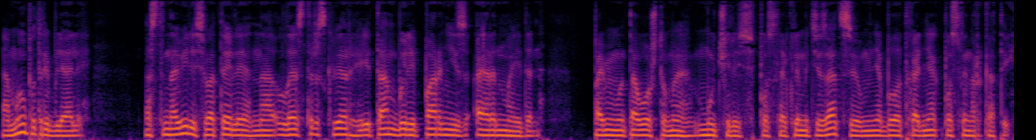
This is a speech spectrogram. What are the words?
А мы употребляли – Остановились в отеле на Лестер-сквер, и там были парни из Iron Maiden. Помимо того, что мы мучились после акклиматизации, у меня был отходняк после наркоты.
